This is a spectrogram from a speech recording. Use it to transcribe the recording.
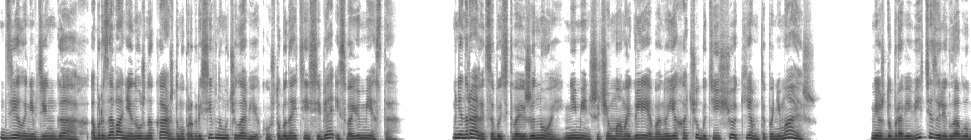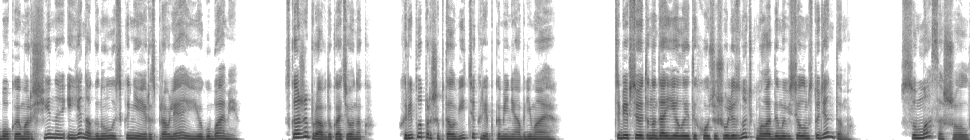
«Дело не в деньгах. Образование нужно каждому прогрессивному человеку, чтобы найти себя и свое место. Мне нравится быть твоей женой, не меньше, чем мамой Глеба, но я хочу быть еще кем-то, понимаешь?» Между бровей Вити залегла глубокая морщина, и я нагнулась к ней, расправляя ее губами. «Скажи правду, котенок», — хрипло прошептал Витя, крепко меня обнимая. «Тебе все это надоело, и ты хочешь улизнуть к молодым и веселым студентам?» «С ума сошел?»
